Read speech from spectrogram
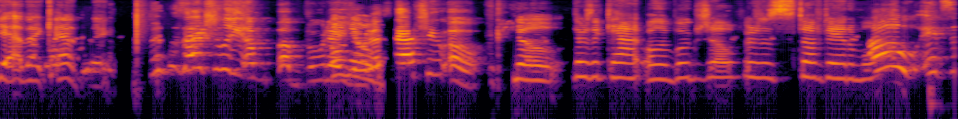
Yeah, that cat thing. This is actually a, a Buddha Oh, no. Yoda statue. Oh, No, there's a cat on the bookshelf. There's a stuffed animal. oh, it's a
